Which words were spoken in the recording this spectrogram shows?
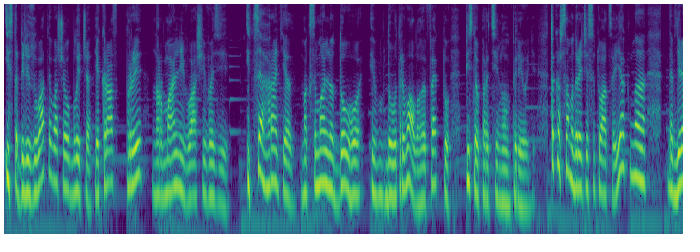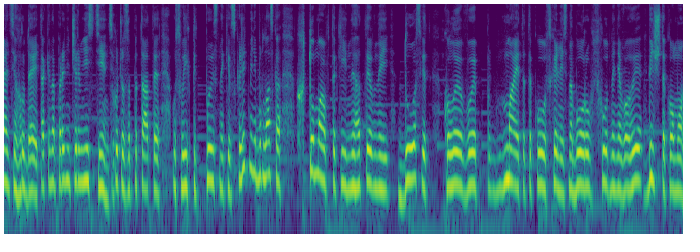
і стабілізувати ваше обличчя якраз при нормальній вашій вазі. І це гарантія максимально довгого і довготривалого ефекту після операційного періоді. Така ж сама, до речі, ситуація, як на в ділянці грудей, так і на передній червній стінці. Хочу запитати у своїх підписників, скажіть мені, будь ласка, хто мав такий негативний досвід, коли ви маєте таку схильність набору схуднення ваги, в більш такому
